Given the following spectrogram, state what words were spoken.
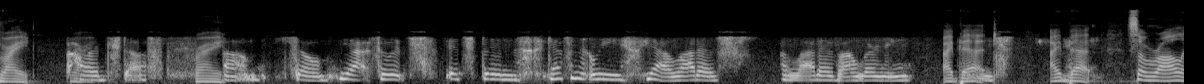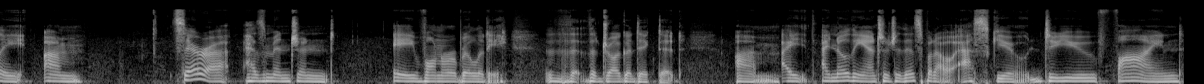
Right. Hard stuff. Right. Um, so yeah, so it's it's been definitely yeah a lot of a lot of uh, learning. I bet. And- I bet. So Raleigh, um, Sarah has mentioned a vulnerability, the, the drug addicted. Um, I I know the answer to this, but I'll ask you: Do you find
